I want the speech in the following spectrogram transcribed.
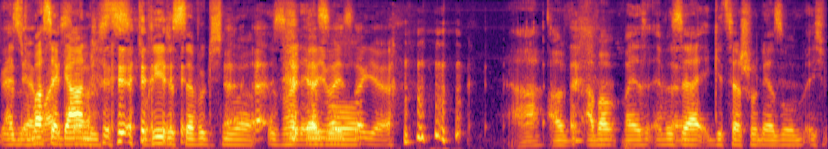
nicht. Also du machst ja gar nichts. Du redest ja wirklich nur. Es ist halt Ja, eher ich weiß, so. sag ja. Ja, aber, aber SM ist ja, geht es ja schon eher so um. Ich,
